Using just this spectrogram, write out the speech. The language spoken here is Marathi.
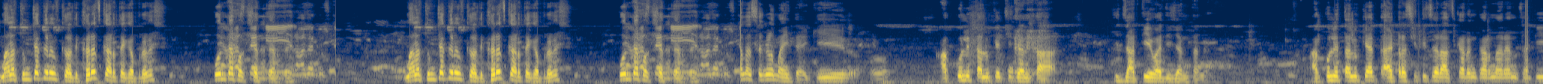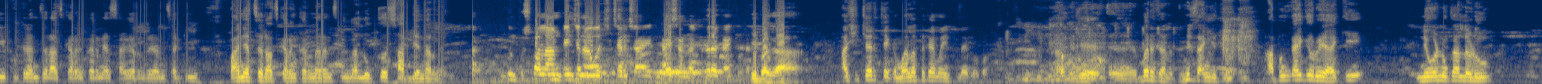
मला तुमच्याकडेच कळते. खरंच करताय का प्रवेश? कोणत्या पक्षात करताय? मला तुमच्याकडेच कळते. खरंच करताय का प्रवेश? कोणत्या पक्षात करताय? मला सगळं माहीत आहे की अकोले तालुक्याची जनता ही जातीयवादी जनता नाही. अकोले तालुक्यात अॅट्रॉसिटीचं राजकारण करणाऱ्यांसाठी पुतळ्यांचं राजकारण करण्यासाठी पाण्याचं राजकारण करणाऱ्यांना लोक साथ देणार नाही. एकूण पुष्पा लामटेंच्या नावाची चर्चा आहे. काय सांगाल? खरं काय हे बघा अशी चर्चा आहे का? मला तर काय माहीत नाही बाबा. म्हणजे अं, बरं झालं तुम्ही सांगितलं. आपण काय करूया की निवडणुका लढू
